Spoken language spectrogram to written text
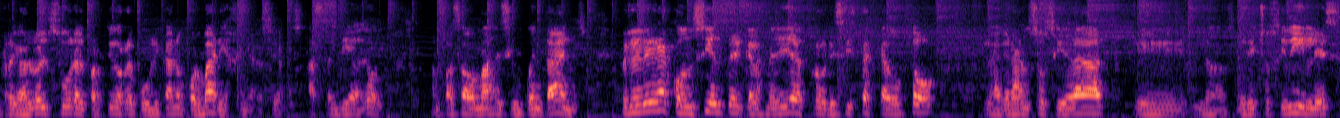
regaló el sur al Partido Republicano por varias generaciones, hasta el día de hoy. Han pasado más de 50 años pero él era consciente de que las medidas progresistas que adoptó, la gran sociedad, eh, los derechos civiles,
